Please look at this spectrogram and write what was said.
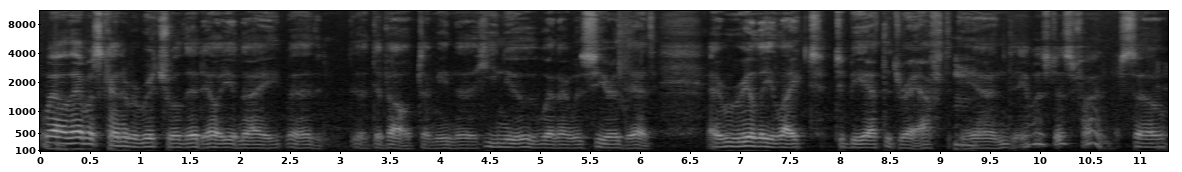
Well, that was kind of a ritual that Elliot and I uh, uh, developed. I mean, uh, he knew when I was here that I really liked to be at the draft, and it was just fun. So,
